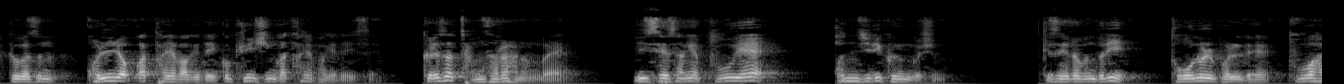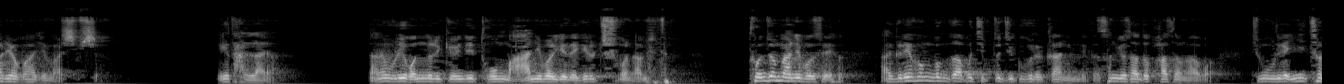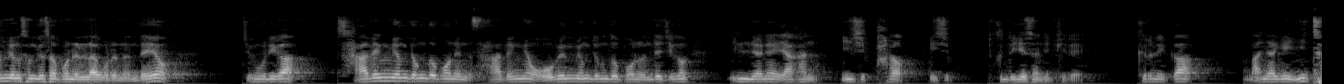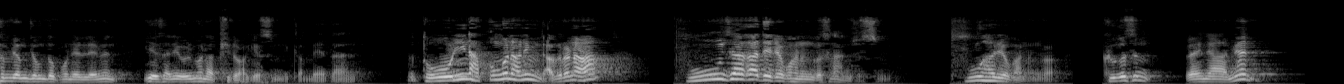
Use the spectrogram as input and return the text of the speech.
그것은 권력과 타협하게 돼 있고 귀신과 타협하게 돼 있어요. 그래서 장사를 하는 거예요. 이 세상의 부의 본질이 그런 것입니다. 그래서 여러분들이 돈을 벌때 부하려고 하지 마십시오. 이게 달라요. 나는 우리 온누리 교인들이 돈 많이 벌게 되기를 축원합니다. 돈 좀 많이 보세요. 아 그래 헌금도 하고 집도 짓고 그럴 거 아닙니까? 선교사도 파송하고 지금 우리가 2천 명 선교사 보내려고 그러는데요. 지금 우리가 400명 정도 보낸 400명, 500명 정도 보는데 지금 1년에 약 한 28억, 20 근데 예산이 필요해. 그러니까 만약에 2,000명 정도 보내려면 예산이 얼마나 필요하겠습니까? 매달. 돈이 나쁜 건 아닙니다. 그러나 부자가 되려고 하는 것은 안 좋습니다. 부하려고 하는 것. 그것은 왜냐하면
